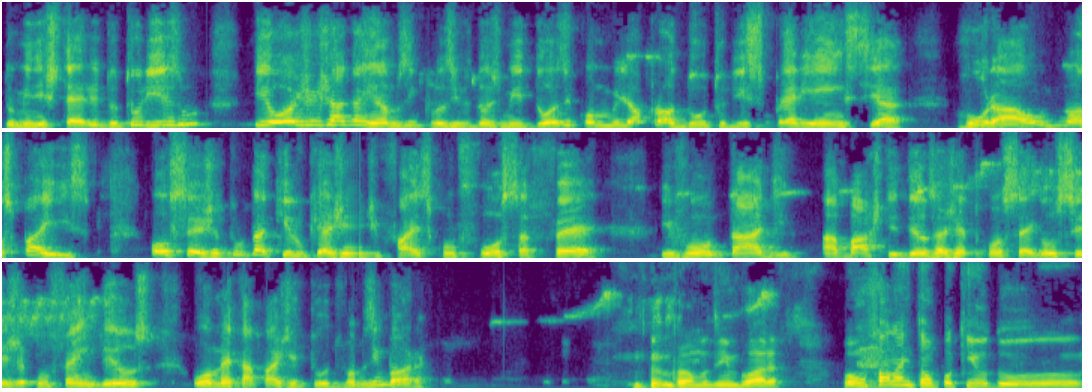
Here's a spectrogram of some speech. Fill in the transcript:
do Ministério do Turismo, e hoje já ganhamos, inclusive, 2012, como melhor produto de experiência rural do nosso país. Ou seja, tudo aquilo que a gente faz com força, fé e vontade, abaixo de Deus a gente consegue. Ou seja, com fé em Deus, o homem é capaz de tudo. Vamos embora. Vamos embora. Vamos falar então um pouquinho do,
